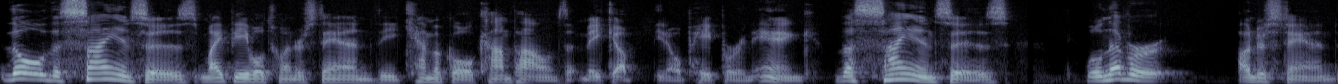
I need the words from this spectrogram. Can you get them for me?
Though the sciences might be able to understand the chemical compounds that make up, you know, paper and ink, the sciences will never understand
